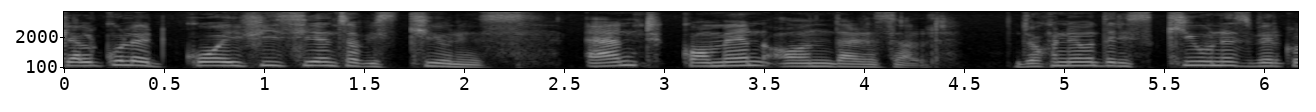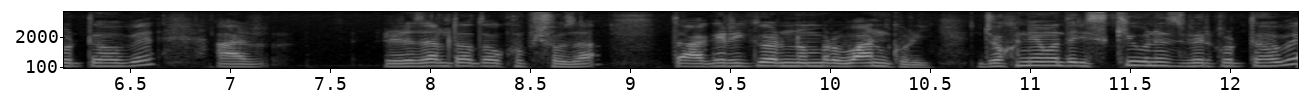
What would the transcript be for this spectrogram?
Calculate coefficients of skewness and comment on the result যখনই আমাদের স্কিউনেস বের করতে হবে, আর রেজাল্টটা তো খুব সোজা। তো আগে রিকোয়ার নাম্বার ওয়ান করি। যখনই আমাদের স্কিউনেস বের করতে হবে,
